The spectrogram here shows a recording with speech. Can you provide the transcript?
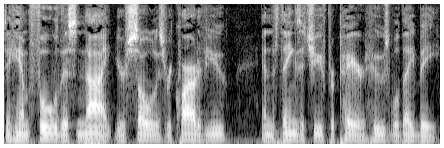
to him, Fool, this night your soul is required of you, and the things that you've prepared, whose will they be?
